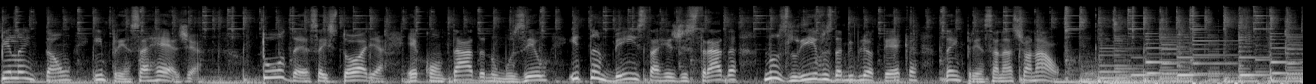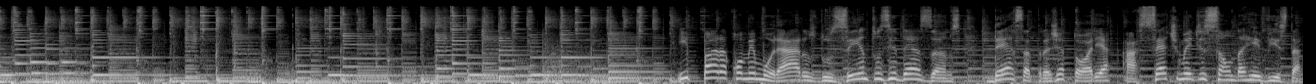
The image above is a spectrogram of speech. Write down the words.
pela então imprensa régia. Toda essa história é contada no museu e também está registrada nos livros da Biblioteca da Imprensa Nacional. Para comemorar os 210 anos dessa trajetória, a sétima edição da revista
